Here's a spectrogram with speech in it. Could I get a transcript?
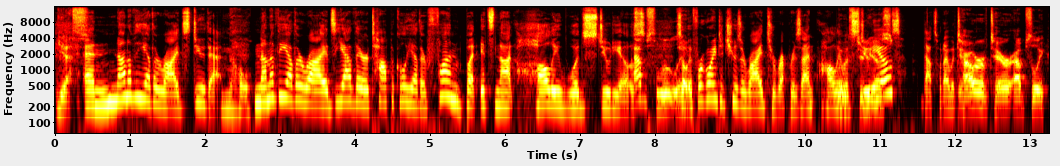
Yes. And none of the other rides do that. No. None of the other rides, yeah, they're topical, yeah, they're fun, but it's not Hollywood studios. Absolutely. So if we're going to choose a ride to represent Hollywood Studios? studios, that's what I would do. Tower of Terror, absolutely.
